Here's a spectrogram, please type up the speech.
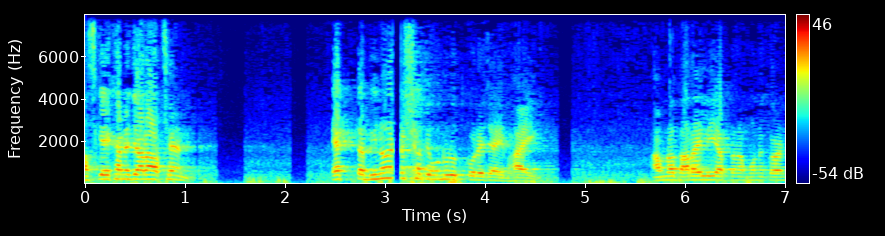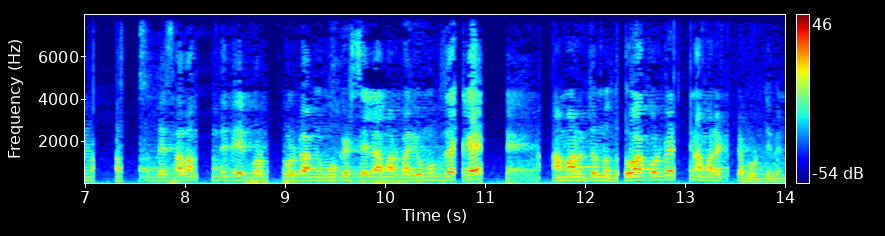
আজকে এখানে যারা আছেন, একটা বিনয়ের সাথে অনুরোধ করে যাই ভাই। আমরা দাঁড়াইলে, আপনারা মনে করেন সালাম দেবে, এরপর বলবে, আমি অমুকের ছেলে, আমার বাড়ি অমুক জায়গায়। আমার জন্য দোয়া করবেন, আমার একটা ভোট দিবেন।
